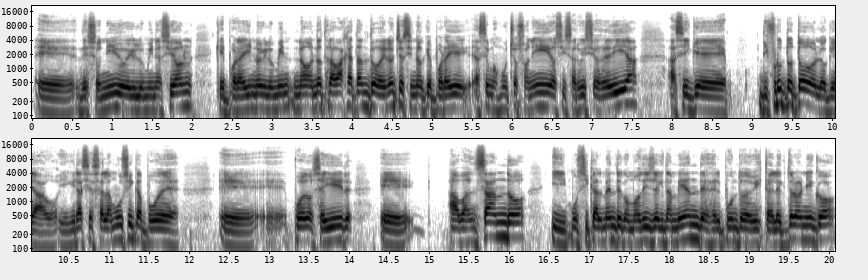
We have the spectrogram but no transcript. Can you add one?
eh, de sonido e iluminación que por ahí no, no, no, trabaja tanto de noche, sino que por ahí hacemos muchos sonidos y servicios de día. Así que disfruto todo lo que hago y gracias a la música pude eh, eh, puedo seguir eh, avanzando y musicalmente como DJ también desde el punto de vista electrónico.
